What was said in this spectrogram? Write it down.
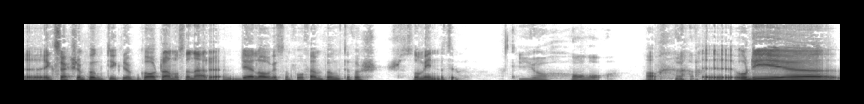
eh, extraction-punkt dyker upp på kartan och sen är det det laget som får fem punkter först som vinner typ. Jaha. Ja. Eh, och det, är-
